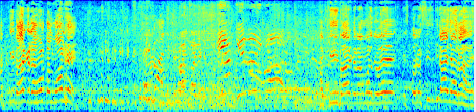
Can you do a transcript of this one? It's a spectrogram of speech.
अब की बार का रावण बलवान है। ये अब गिर रहा है क्या? अब की बार का रावण जो है इसको रस्सी से गिराया जा रहा है।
